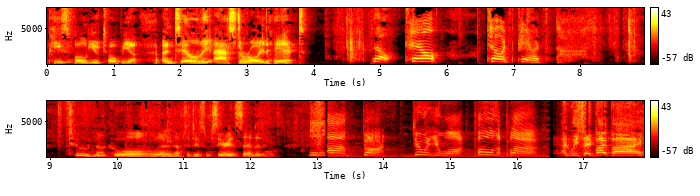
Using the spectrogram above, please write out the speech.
Peaceful utopia until the asteroid hit. No, till till its parents die. Dude, not cool. I'm gonna have to do some serious editing. I'm done. Do what you want. Pull the plug. And we say bye bye.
